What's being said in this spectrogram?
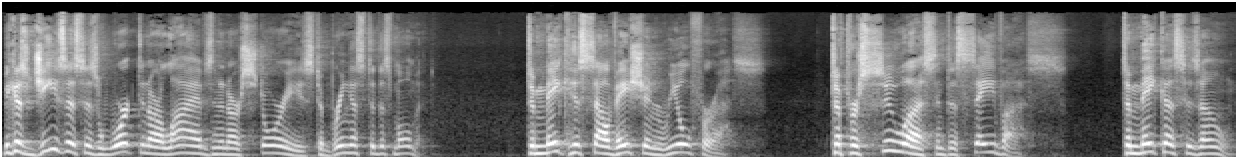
Because Jesus has worked in our lives and in our stories to bring us to this moment, to make his salvation real for us, to pursue us and to save us, to make us his own.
